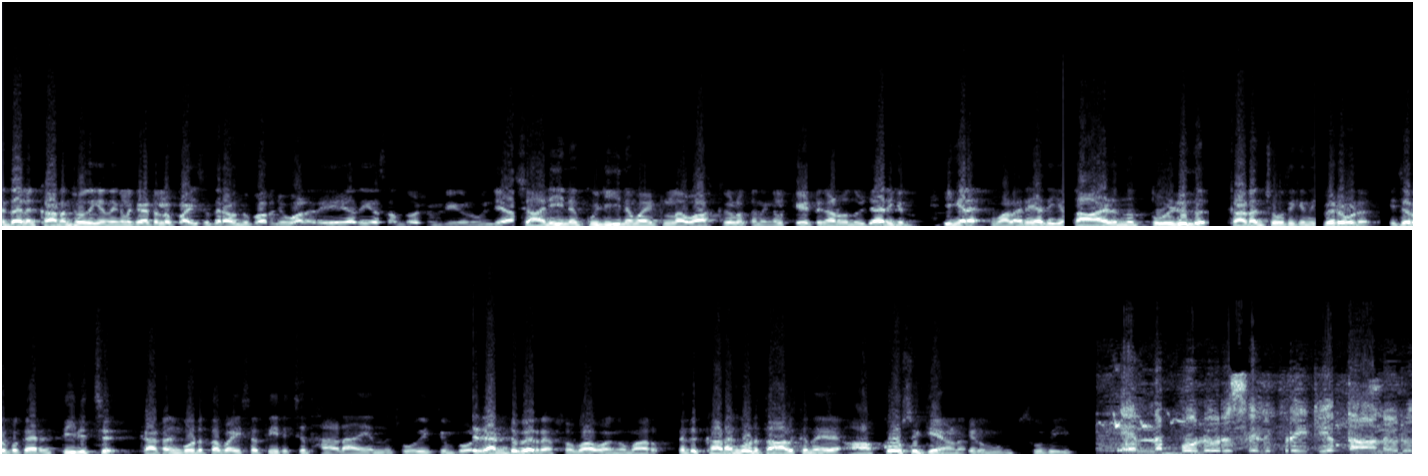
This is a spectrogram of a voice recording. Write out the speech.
എന്തായാലും കടം ചോദിക്കാൻ നിങ്ങൾ കേട്ടല്ലോ. പൈസ തരാമെന്ന് പറഞ്ഞു വളരെയധികം സന്തോഷം രേണുവിന്റെ ശാലീന കുലീനമായിട്ടുള്ള വാക്കുകളൊക്കെ നിങ്ങൾ കേട്ട് കാണുമെന്ന് വിചാരിക്കുന്നു. ഇങ്ങനെ വളരെയധികം താഴ്ന്ന് തൊഴുത് കടം ചോദിക്കുന്ന ഇവരോട് ഈ ചെറുപ്പക്കാരൻ തിരിച്ച് കടം കൊടുത്ത പൈസ തിരിച്ചു താടാ എന്ന് ചോദിക്കുമ്പോൾ രണ്ടുപേരുടെയും സ്വഭാവം അങ്ങ് മാറും. എന്നിട്ട് കടം കൊടുത്ത ആൾക്ക് നേരെ ആഘോഷിക്കുകയാണ് രേണുവും എന്നെ എന്നെപ്പോലെ ഒരു സെലിബ്രിറ്റിയെ താനൊരു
